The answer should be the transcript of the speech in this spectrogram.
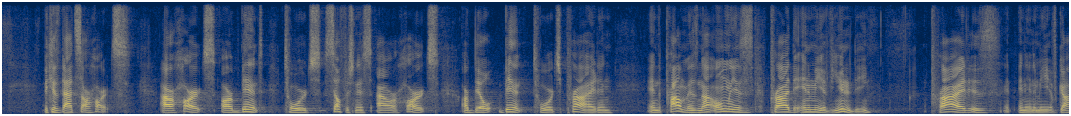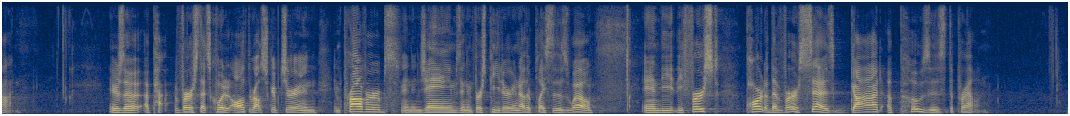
because that's our hearts. Our hearts are bent towards selfishness, our hearts are built, bent towards pride. And, and the problem is, not only is pride the enemy of unity, pride is an enemy of God. There's a, a, a, verse that's quoted all throughout Scripture and in Proverbs and in James and in 1 Peter and other places as well. And the, the first part of the verse says, God opposes the proud.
